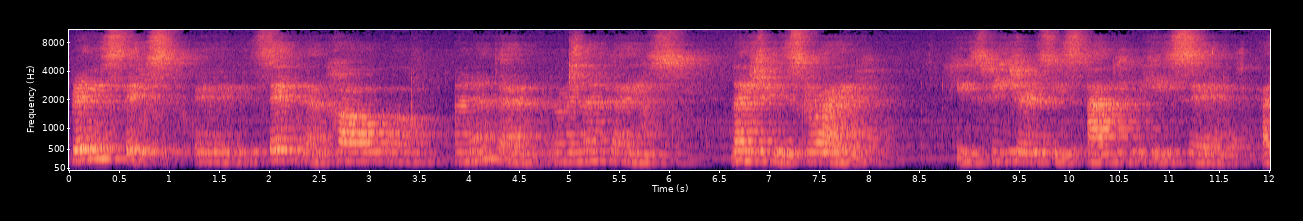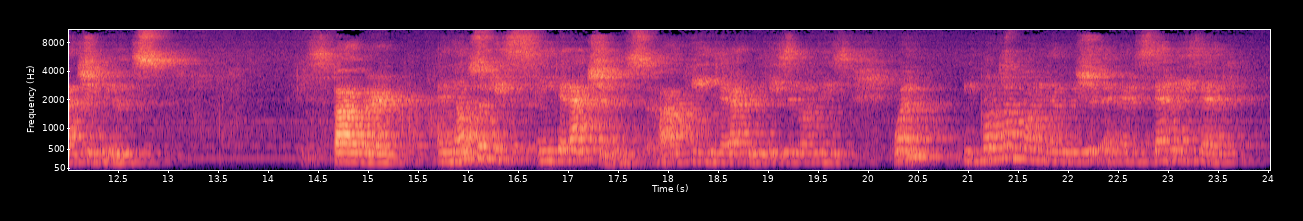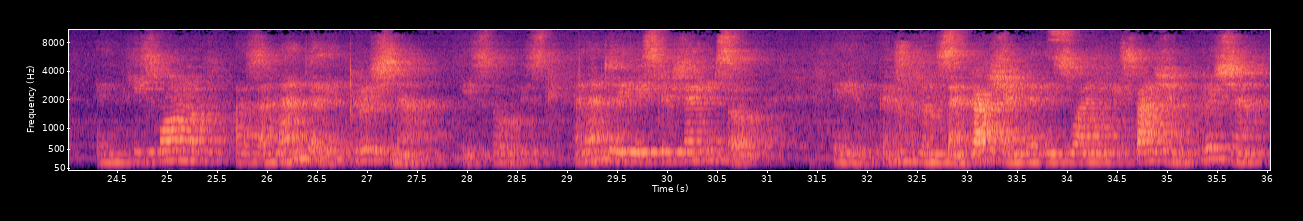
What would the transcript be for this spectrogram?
Previous text, uh, it said that how uh, Ananta, Lord Ananta is nicely described, his features, his, atti- his uh, attributes, his power, and also his interactions, how he interacts with his devotees. One important point that we should understand is that in his form of as Ananta Krishna, his, oh, his Ananta is Krishna himself, uh, coming from Sankarshan, that is one expansion of Krishna.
